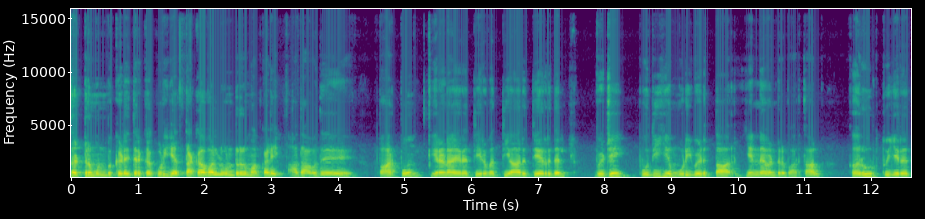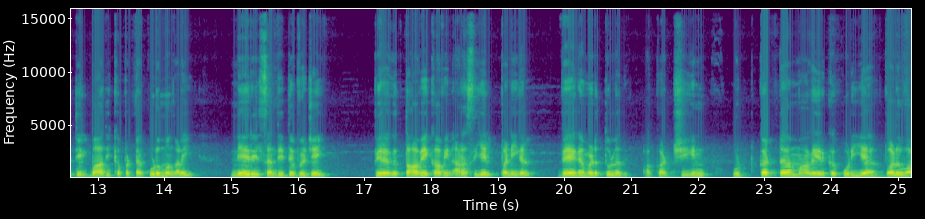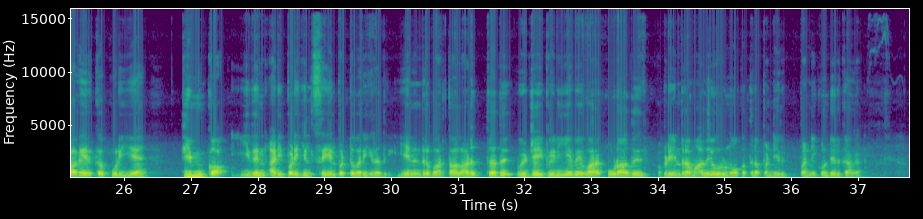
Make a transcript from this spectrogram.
சற்று முன்பு கிடைத்திருக்கக்கூடிய தகவல் ஒன்று மக்களே. அதாவது பார்ப்போம். இரண்டாயிரத்தி இருபத்தி ஆறு தேர்தல் விஜய் புதிய முடிவெடுத்தார். என்னவென்று பார்த்தால் கரூர் துயரத்தில் பாதிக்கப்பட்ட குடும்பங்களை நேரில் சந்தித்து விஜய் பிறகு தாவேகாவின் அரசியல் பணிகள் வேகமெடுத்துள்ளது. அக்கட்சியின் உட்கட்டமாக இருக்கக்கூடிய வலுவாக இருக்கக்கூடிய திமுக இதன் அடிப்படையில் செயல்பட்டு வருகிறது. ஏனென்று பார்த்தால் அடுத்தது விஜய் வெளியவே வரக்கூடாது அப்படின்ற மாதிரி ஒரு நோக்கத்தில் பண்ணிரு பண்ணி கொண்டிருக்காங்க.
